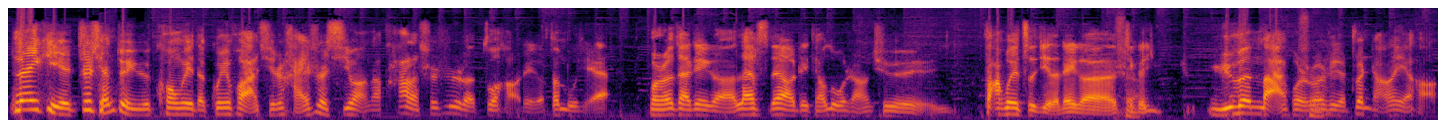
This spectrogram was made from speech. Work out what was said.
，Nike 之前对于匡威的规划，其实还是希望他踏踏实实的做好这个帆布鞋，或者说在这个 lifestyle 这条路上去发挥自己的这个这个余温吧，或者说这个专长也好，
